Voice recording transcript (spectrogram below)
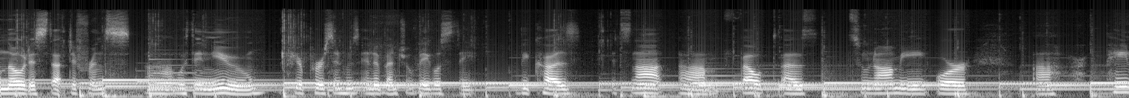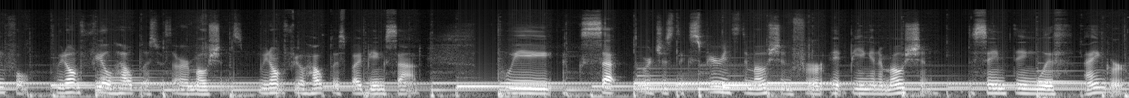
notice that difference uh, within you if you're a person who's in a ventral vagal state because it's not um, felt as tsunami or uh, painful. We don't feel helpless with our emotions. We don't feel helpless by being sad. We accept or just experience the emotion for it being an emotion. The same thing with anger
